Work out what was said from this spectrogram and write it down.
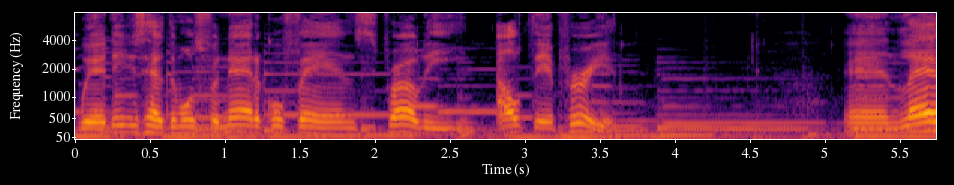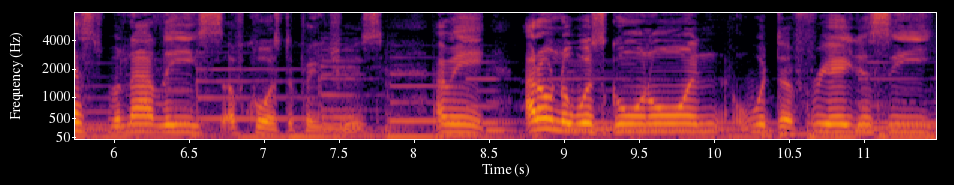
where they just have the most fanatical fans probably out there. Period. And last but not least, of course, the Patriots. I mean, I don't know what's going on with the free agency.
